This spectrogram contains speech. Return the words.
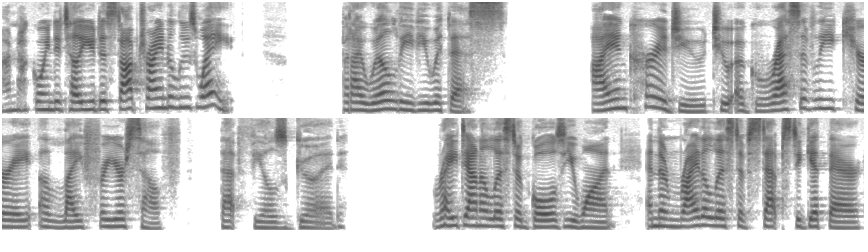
I'm not going to tell you to stop trying to lose weight. But I will leave you with this. I encourage you to aggressively curate a life for yourself that feels good. Write down a list of goals you want and then write a list of steps to get there.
